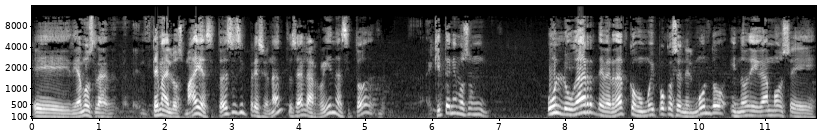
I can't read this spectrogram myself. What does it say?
eh, digamos, el tema de los mayas y todo eso es impresionante, o sea, las ruinas y todo. Aquí tenemos un, un lugar de verdad como muy pocos en el mundo y no digamos eh,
